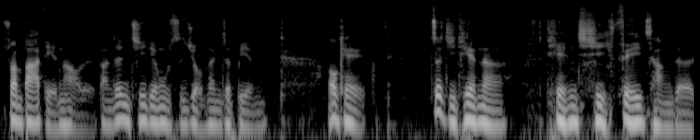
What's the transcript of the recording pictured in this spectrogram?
算八点好了，反正七点五十九分这边。OK，这几天呢，天气非常的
